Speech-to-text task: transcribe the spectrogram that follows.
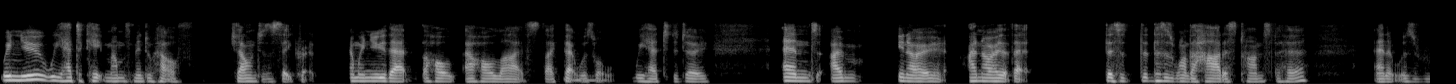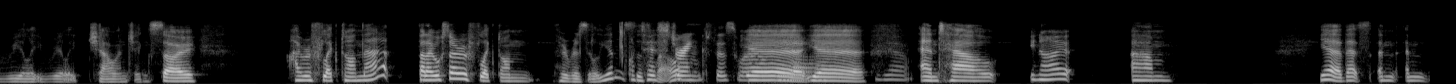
we knew we had to keep mum's mental health challenges a secret. And we knew that the whole our whole lives, like that mm. was what we had to do. And I'm, you know, I know that, that this is this is one of the hardest times for her. And it was really, really challenging. So I reflect on that but I also reflect on her resilience as her well. strength as well. Yeah, yeah, yeah, and how you know, um, yeah, that's and and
